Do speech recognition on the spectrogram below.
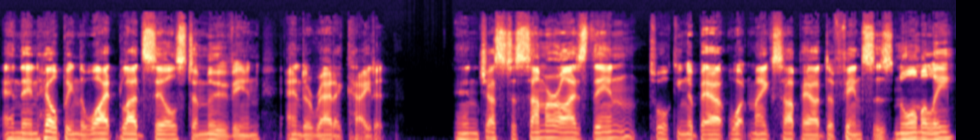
and then helping the white blood cells to move in and eradicate it. And just to summarize, then, talking about what makes up our defenses normally,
